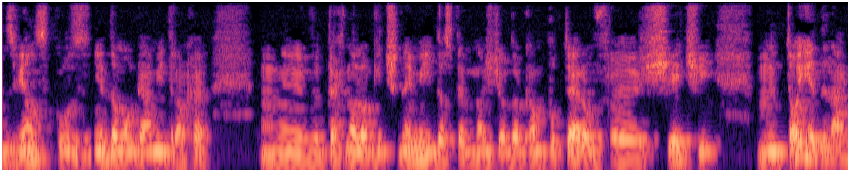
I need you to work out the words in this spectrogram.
w związku z niedomogami trochę mm, technologicznymi, dostępnością do komputerów, e, sieci, mm, to jednak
